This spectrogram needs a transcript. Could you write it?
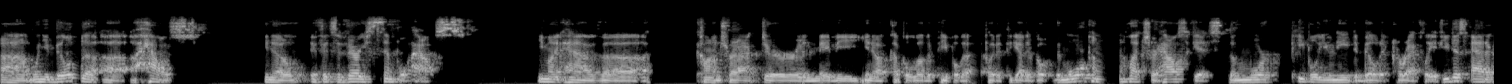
Uh, when you build a, a, house, you know, if it's a very simple house, you might have a contractor and maybe you know a couple of other people that put it together. But the more complex your house gets, the more people you need to build it correctly. If you just had a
